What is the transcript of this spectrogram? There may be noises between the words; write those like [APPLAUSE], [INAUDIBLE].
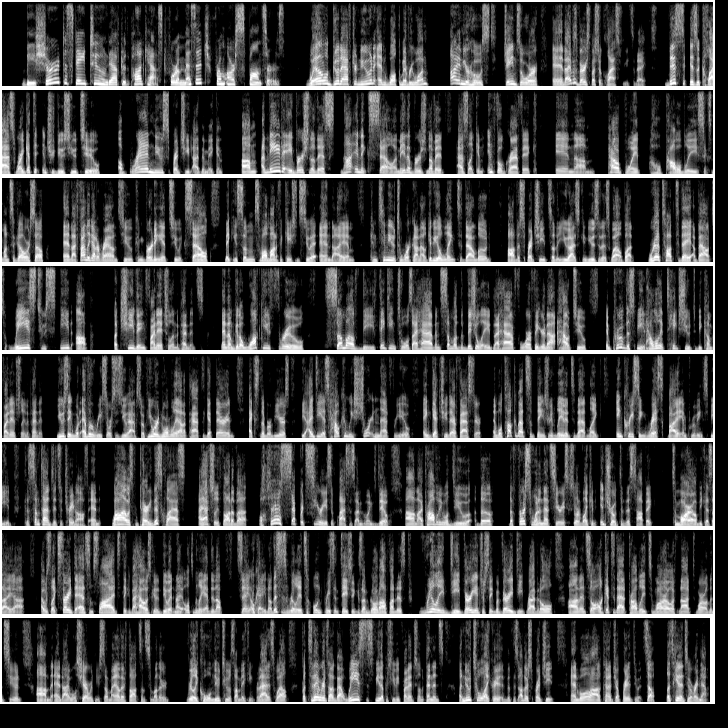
Be sure to stay tuned after the podcast for a message from our sponsors. Well, good afternoon and welcome everyone. I am your host, James Orr, and I have a very special class for you today. This is a class where I get to introduce you to a brand new spreadsheet I've been making. Um, I made a version of this not in Excel. I made a version of it as like an infographic in um, PowerPoint. Oh, probably six months ago or so. And I finally got around to converting it to Excel, making some small modifications to it, and I am continuing to work on it. I'll give you a link to download uh, the spreadsheet so that you guys can use it as well. But we're going to talk today about ways to speed up achieving financial independence. And I'm going to walk you through some of the thinking tools I have and some of the visual aids I have for figuring out how to improve the speed, how long it takes you to become financially independent using whatever resources you have. So if you were normally on a path to get there in X number of years, the idea is how can we shorten that for you and get you there faster? And we'll talk about some things related to that, like increasing risk by improving speed, because sometimes it's a trade off. And while I was preparing this class, I actually thought of a, a whole separate series of classes I'm going to do. Um, I probably will do the the first one in that series, sort of like an intro to this topic, tomorrow because I uh, I was like starting to add some slides, think about how I was going to do it, and I ultimately ended up saying, okay, you know, this is really its [LAUGHS] own presentation because I'm going off on this really deep, very interesting, but very deep rabbit hole. Um, and so I'll get to that probably tomorrow, if not tomorrow, then soon. Um, and I will share with you some of my other thoughts on some other really cool new tools I'm making for that as well. But today we're going to talk about ways to speed up achieving financial independence, a new tool I created with this other spreadsheet, and we'll uh, kind of jump right into it. So let's get into it right now.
